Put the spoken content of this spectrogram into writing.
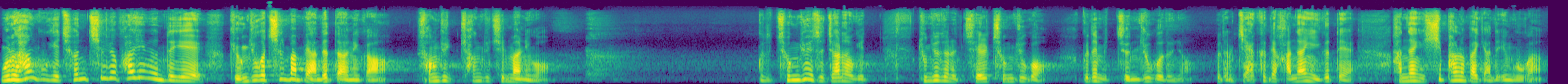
우리 한국에 1780년대에 경주가 7만 배 안 됐다니까. 상주, 창주 7만이고. 근데 청주에서 자라는 게, 중전에는 제일 청주고, 그 다음에 전주거든요. 그 다음에 제일 큰데 한양이 그때, 한양이 18만 밖에 안 돼, 인구가.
